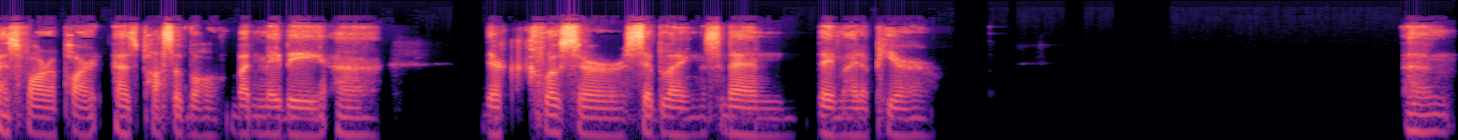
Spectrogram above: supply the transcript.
as far apart as possible, but maybe uh, they're closer siblings than they might appear. Um,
